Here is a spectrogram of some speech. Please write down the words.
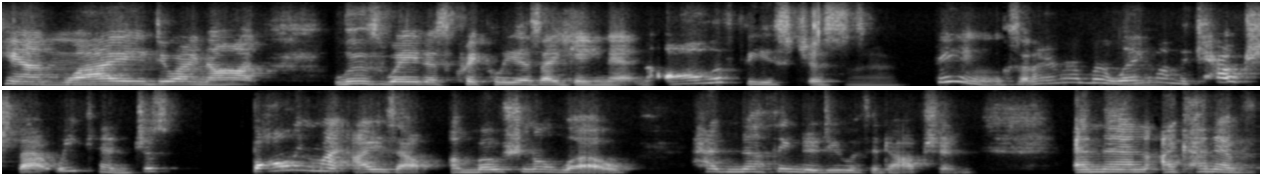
can't mm. why do i mm. not lose weight as quickly as i gain it and all of these just mm. things and i remember laying on the couch that weekend just bawling my eyes out emotional low had nothing to do with adoption and then i kind of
